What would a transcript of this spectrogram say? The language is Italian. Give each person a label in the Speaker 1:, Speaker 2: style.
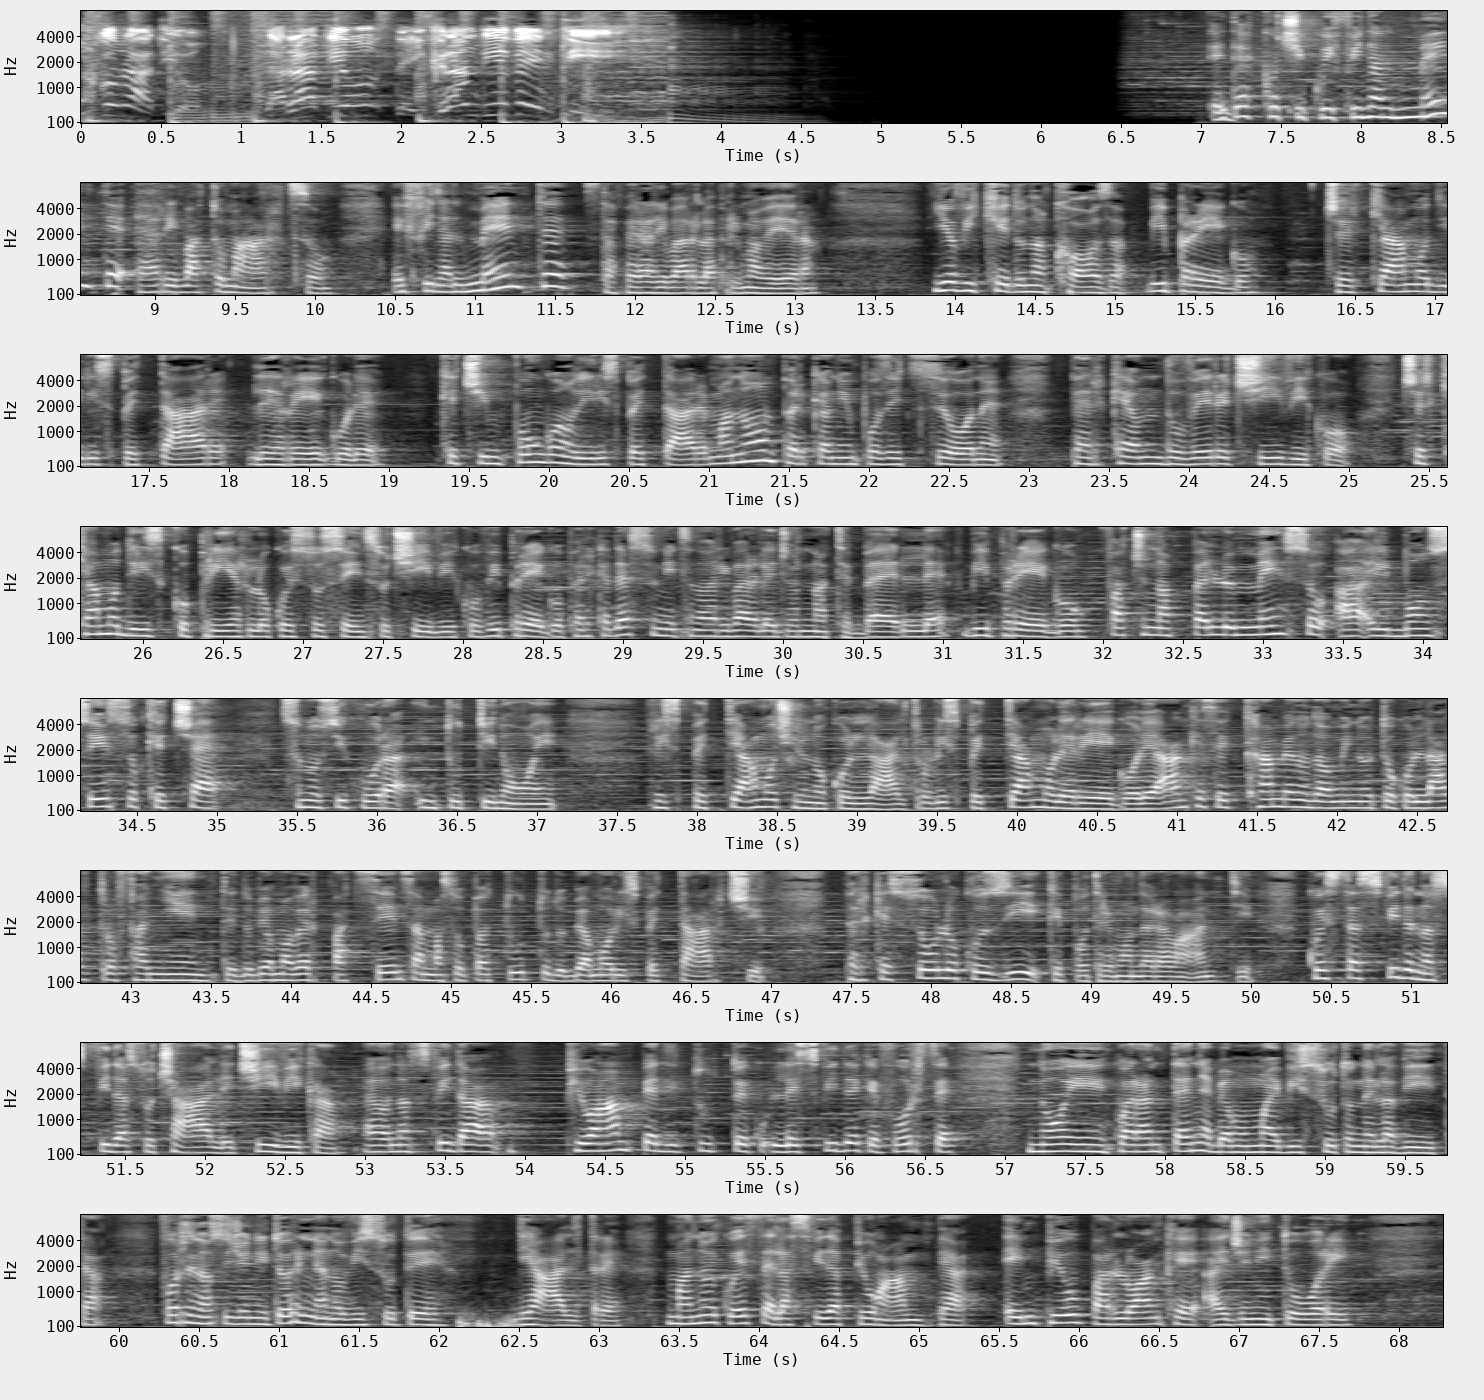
Speaker 1: Gorgo Radio, la radio dei grandi eventi.
Speaker 2: Ed eccoci qui, finalmente è arrivato marzo e finalmente sta per arrivare la primavera. Io vi chiedo una cosa, vi prego, cerchiamo di rispettare le regole che ci impongono di rispettare, ma non perché è un'imposizione, perché è un dovere civico. Cerchiamo di riscoprirlo questo senso civico, vi prego, perché adesso iniziano ad arrivare le giornate belle. Vi prego, faccio un appello immenso al buon senso che c'è, sono sicura, in tutti noi rispettiamoci l'uno con l'altro, rispettiamo le regole, anche se cambiano da un minuto con l'altro fa niente, dobbiamo aver pazienza ma soprattutto dobbiamo rispettarci, perché è solo così che potremo andare avanti. Questa sfida è una sfida sociale, civica, è una sfida più ampia di tutte le sfide che forse noi quarantenni abbiamo mai vissuto nella vita. Forse i nostri genitori ne hanno vissute di altre, ma noi questa è la sfida più ampia e in più parlo anche ai genitori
